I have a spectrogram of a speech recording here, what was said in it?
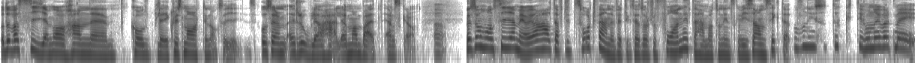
Och då var Sia med och han eh, Coldplay, Chris Martin också. Och så är de roliga och härliga och man bara älskar dem. Men som hon Sia med och jag har alltid haft lite svårt för henne för jag tyckte att det var så fånigt det här med att hon inte ska visa ansiktet. Hon är ju så duktig. Hon har ju varit med i...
